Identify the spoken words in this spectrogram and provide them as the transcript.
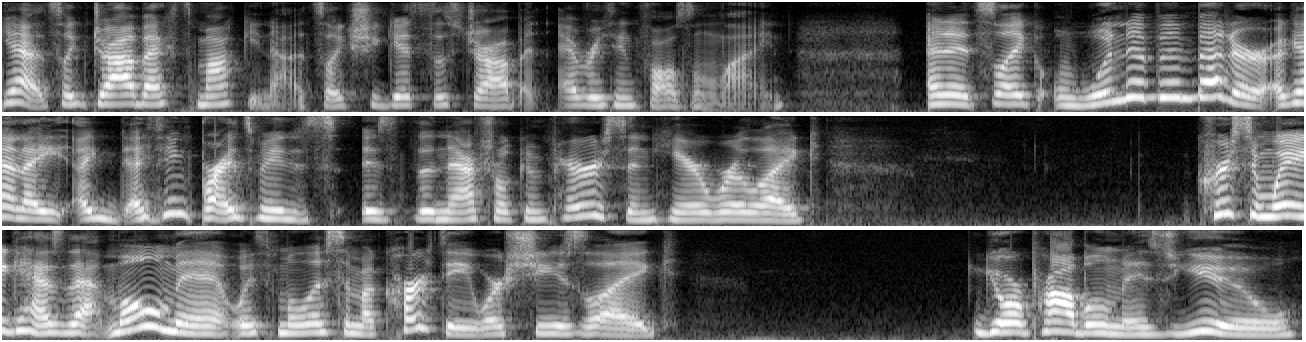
yeah it's like job ex machina. It's like she gets this job and everything falls in line. And it's like wouldn't have been better. Again i i, I think bridesmaids is the natural comparison here where like Kristen Wiig has that moment with Melissa McCarthy where she's like, Your problem is you.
